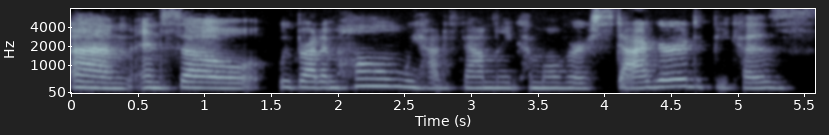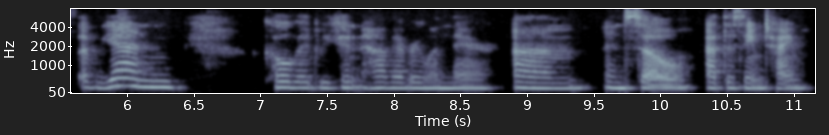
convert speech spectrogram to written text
Um, and so we brought him home. We had family come over staggered because, again, COVID, we couldn't have everyone there. Um, and so at the same time.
